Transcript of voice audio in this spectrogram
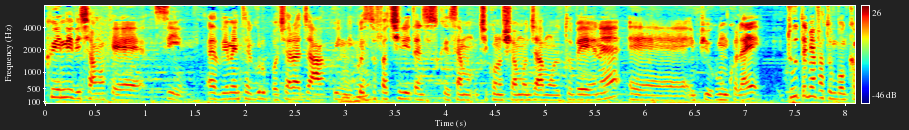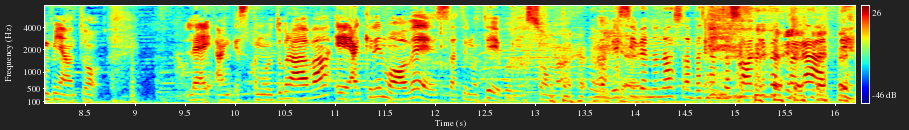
Quindi diciamo che sì, eh, ovviamente il gruppo c'era già, quindi questo facilita, nel senso che siamo- ci conosciamo già molto bene e in più comunque lei, tutte abbiamo fatto un buon campionato. Lei anche è stata molto brava e anche le nuove state notevoli, insomma. No, vabbè, Ok. Silvia, non ho abbastanza soldi per pagarti.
